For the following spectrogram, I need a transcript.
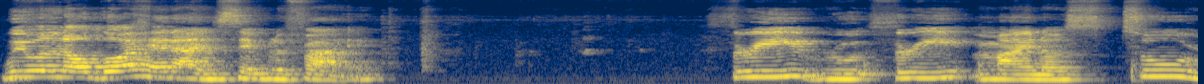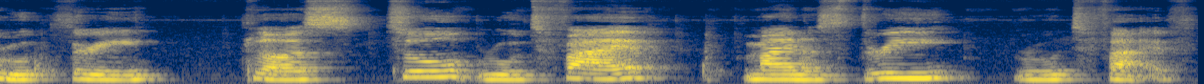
We will now go ahead and simplify. 3 root 3 minus 2 root 3 plus 2 root 5 minus 3 root 5.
